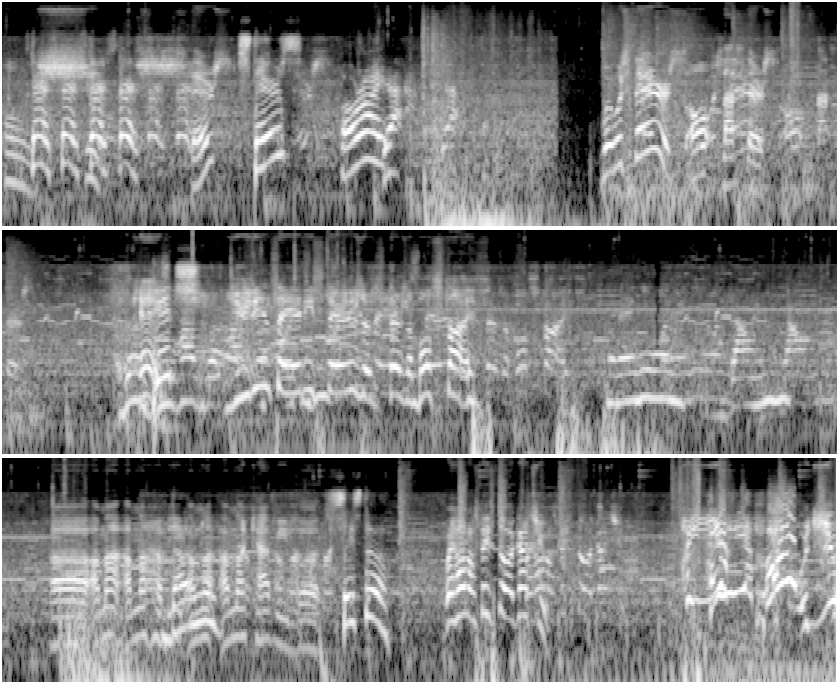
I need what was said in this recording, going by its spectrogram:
Holy Stairs, stairs, shit. stairs, stairs, Stairs? Stairs? Alright. Yeah. yeah. Wait, which stairs? Oh, that's stairs. Oh, that stairs. Okay. Bitch! Uh, you didn't say any stairs or stairs on both sides. Can anyone down down? Uh, I'm not, I'm not Down I'm not. I'm not Cappy, but. Stay still. Wait, hold on, stay still, I got you. Hey, oh! You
